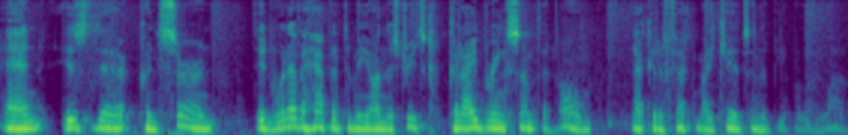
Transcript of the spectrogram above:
and is there concern did whatever happened to me on the streets, could I bring something home that could affect my kids and the people I love?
